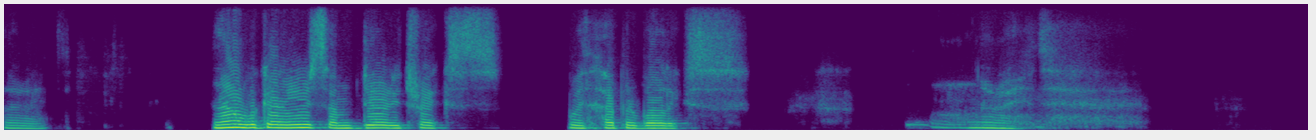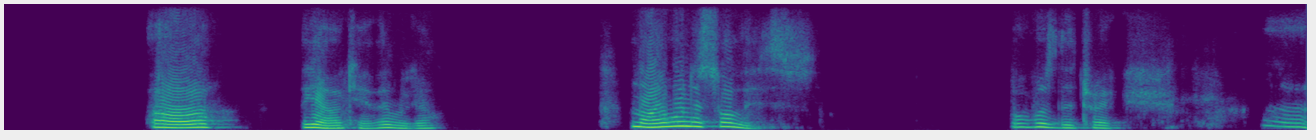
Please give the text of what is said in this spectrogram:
All right. Now we're going to use some dirty tricks with hyperbolics. All right. Oh, yeah, okay, there we go. No, I want to solve this. What was the trick? Uh,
